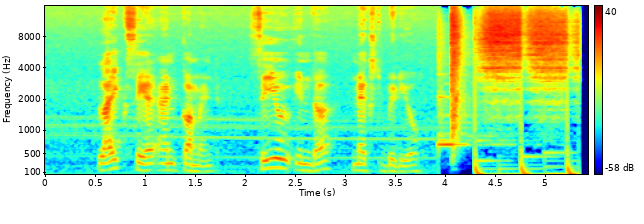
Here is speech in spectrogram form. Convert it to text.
like, share and comment. See you in the next video.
